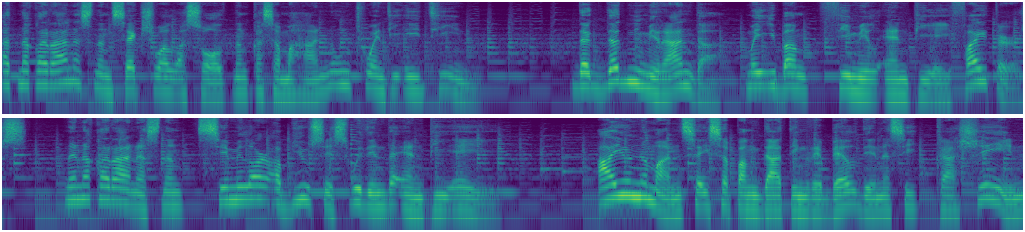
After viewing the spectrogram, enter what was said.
at nakaranas ng sexual assault ng kasamahan noong 2018. Dagdag ni Miranda, may ibang female NPA fighters na nakaranas ng similar abuses within the NPA. Ayon naman sa isa pang dating rebelde na si Kashane,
